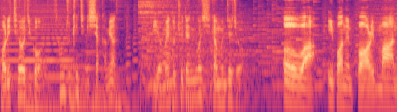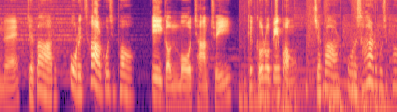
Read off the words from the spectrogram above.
벌이 채워지고 성숙해지기 시작하면 위험에 노출되는 건 시간 문제죠. 어와, 이번엔 벌이 많네. 제발 오래 살고 싶어. 이건 못 참지. 그 그로빙봉. 제발 오래 살고 싶어.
